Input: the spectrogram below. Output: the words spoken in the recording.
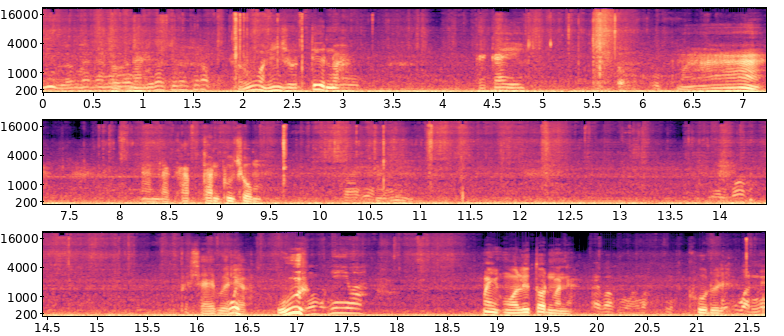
นี่เหลืองแล้วนั่นนั่นนั่นเจอแล้วเจอแล้วเจอแล้ว โอ้อันนี้อยู่ ตื้นว่ะใกล้ๆเองมานั่นแหละครับท่านผู้ชมมาเนี่ยอืมเห็นบ่ไปใช้เบอร์อุ้ยเดียวอู้หัวบอกงี้วะไม่หัวหรือต้นมันเนี่ยไอ้บ่หัววะนี่คูดูดิอ้วนไหม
